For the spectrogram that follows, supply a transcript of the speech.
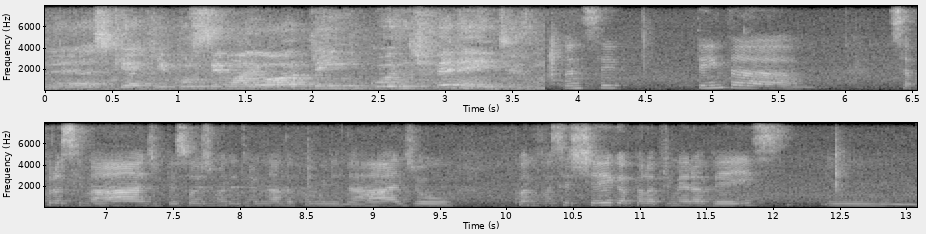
Né? Acho que aqui por ser maior tem coisas diferentes. Quando você tenta se aproximar de pessoas de uma determinada comunidade ou quando você chega pela primeira vez em,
